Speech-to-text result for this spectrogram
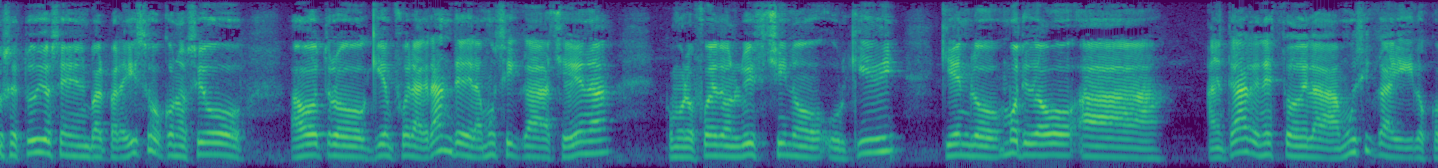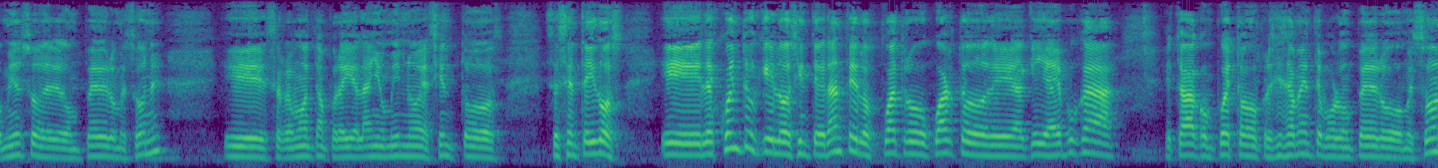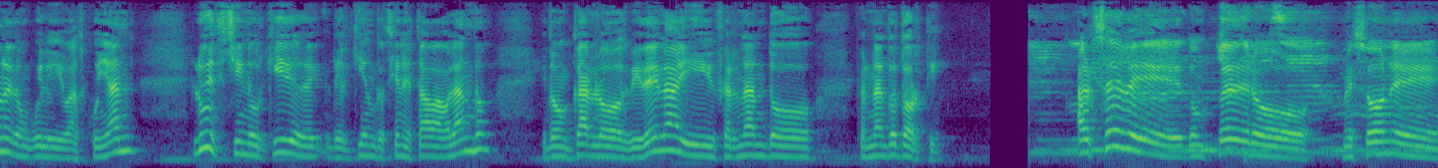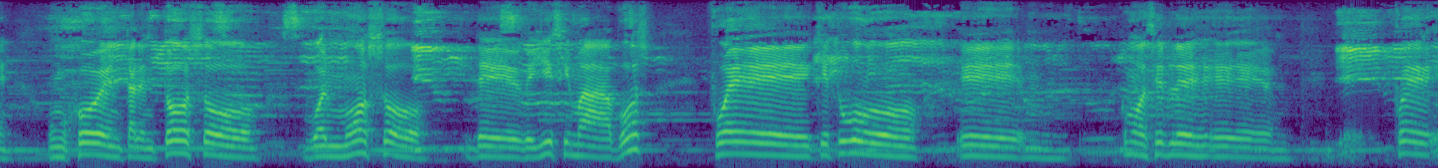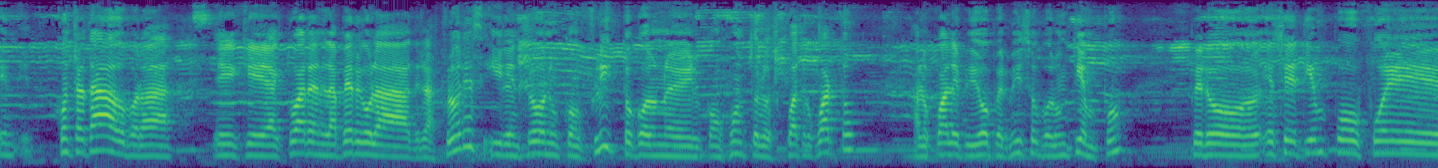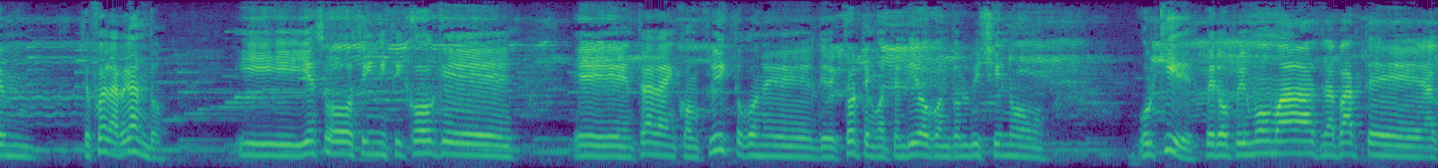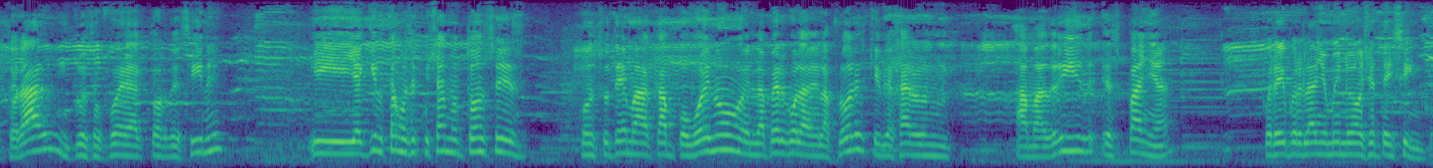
sus estudios en Valparaíso conoció a otro quien fuera grande de la música chilena, como lo fue don Luis Chino Urquidi, quien lo motivó a, entrar en esto de la música y los comienzos de don Pedro Mesones eh, se remontan por ahí al año 1962. Eh, les cuento que los integrantes de los cuatro cuartos de aquella época estaba compuesto precisamente por don Pedro Mesone, don Willy Bascuñán, Luis Chino Urquide, del quien recién estaba hablando, don Carlos Videla y Fernando, Fernando Torti. Al ser eh, don Pedro Mesone un joven talentoso, buen mozo, de bellísima voz, fue que tuvo, eh, ¿cómo decirle? Eh, fue contratado para eh, que actuara en la pérgola de las flores y le entró en un conflicto con el conjunto de los cuatro cuartos, a los cuales pidió permiso por un tiempo, pero ese tiempo fue se fue alargando y eso significó que eh, entrara en conflicto con el director, tengo entendido, con don Luis Chino Urquides, pero primó más la parte actoral, incluso fue actor de cine. Y aquí lo estamos escuchando entonces con su tema Campo Bueno en la pérgola de las flores, que viajaron a Madrid, España, por ahí por el año 1985.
